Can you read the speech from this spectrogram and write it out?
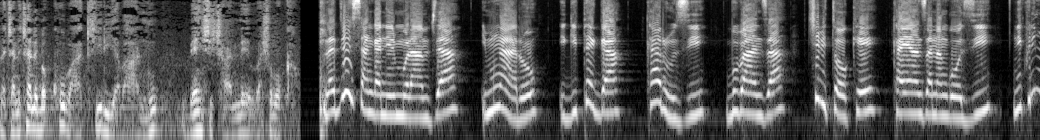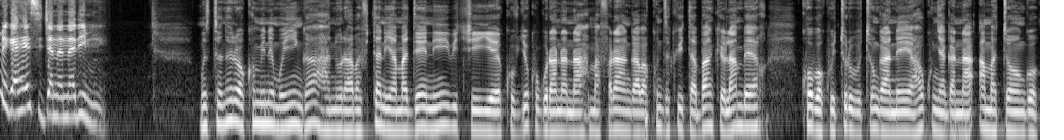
na cyane cyane ko bakiriye abantu benshi cyane bashoboka radiyo isanganira umurambya imwaro igitega karuzi bubanza kibitoke kayanza na ngozi ni kuri megahesi ijana na rimwe Musitanteri wa komine Muyinga hanura abafitaniye amadeni biciye ku byo na amafaranga bakunze kwita Banque Lambert ko kwitura ubutungane aho kunyagana amatongo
